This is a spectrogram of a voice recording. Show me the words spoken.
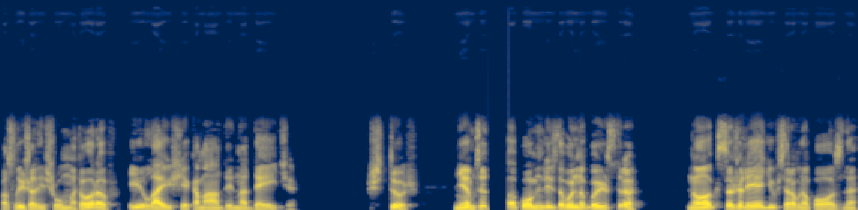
послышались шум моторов и лающие команды на Дейче. Что ж, немцы опомнились довольно быстро, но, к сожалению, все равно поздно.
